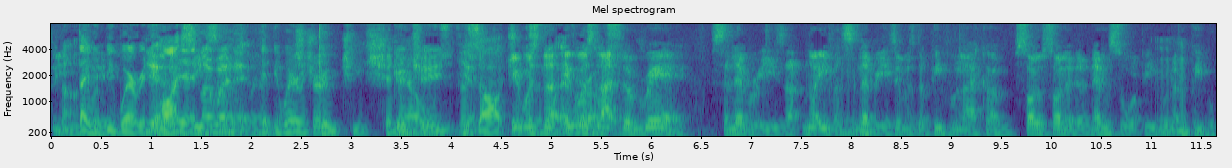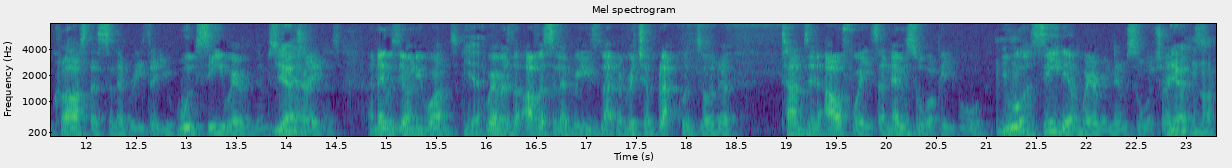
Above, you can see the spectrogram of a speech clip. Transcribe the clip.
These they would be wearing Yeah, high it's end. They'd be wearing Gucci's, Chanel's, Gucci, yeah. Versace's, It was and the it whatever was else. like the rare celebrities, like not even Mm-hmm. celebrities. It was the people like um so solid and them sort of people Mhm. that people classed as celebrities that you would see wearing them sort Yeah. of trainers, and they was the only ones. Yeah. Whereas the other celebrities like the Richard Blackwoods or the Tamzin Outhwaites and them sort of people, you Mhm. wouldn't see them wearing them sort of trainers. Yeah. no.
